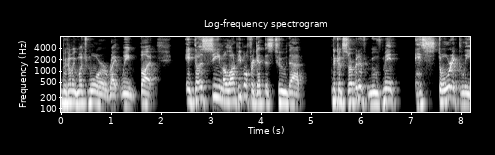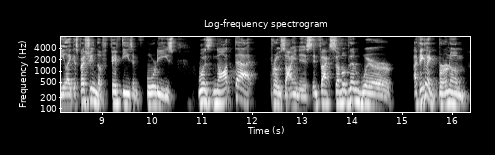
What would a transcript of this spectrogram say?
becoming much more right wing. But it does seem a lot of people forget this too that the conservative movement historically, like especially in the 50s and 40s, was not that pro Zionist. In fact, some of them were, I think like Burnham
